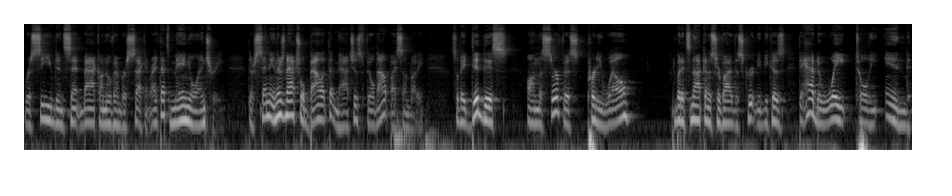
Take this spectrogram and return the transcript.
received and sent back on November 2nd, right? That's manual entry. They're sending, and there's an actual ballot that matches filled out by somebody. So they did this on the surface pretty well, but it's not going to survive the scrutiny because they had to wait till the end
